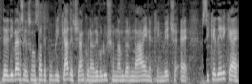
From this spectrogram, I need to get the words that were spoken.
delle diverse che sono state pubblicate, c'è anche una Revolution Number 9 che invece è psichedelica, è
